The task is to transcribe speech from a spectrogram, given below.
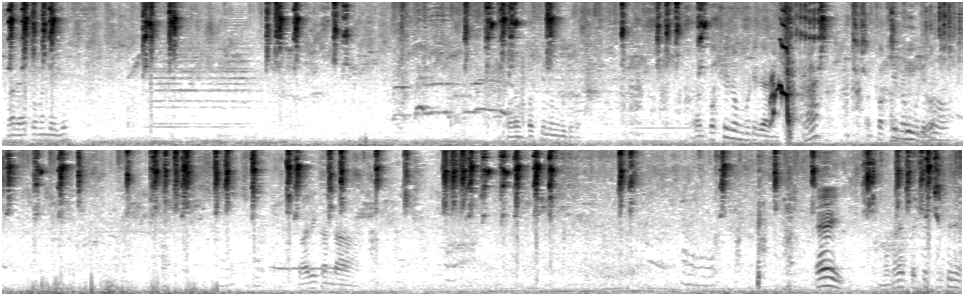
ಬಾಗ ಯಾಕೋ ಬಂದೆ ಇಲ್ಲಿ? ಪಕ್ಷಿ ಒಂದು ಪಕ್ಷಿ ನುಂಗ್ಬಿಟ್ಟಿದೆ ಒಂದು ಪಕ್ಷಿ ನುಂಗ್ಬಿಟ್ಟಿದೆ ಸಾರಿ ಕಂದ. ಏಯ್ ಮಗನೇ ಕಚ್ಚಿಸ್ಬಿಡ್ತೀನಿ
